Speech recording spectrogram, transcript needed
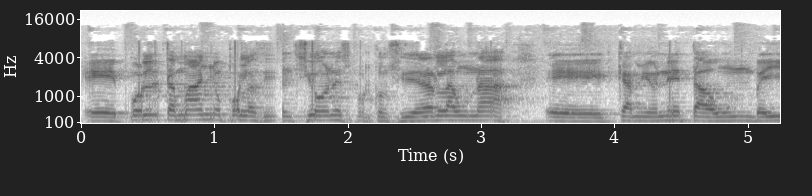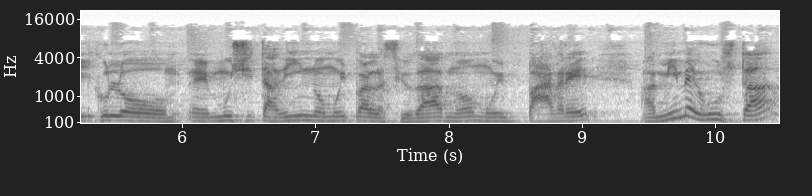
eh, por el tamaño, por las dimensiones, por considerarla una eh, camioneta un vehículo eh, muy citadino, muy para la ciudad, ¿no? Muy padre. A mí me gusta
